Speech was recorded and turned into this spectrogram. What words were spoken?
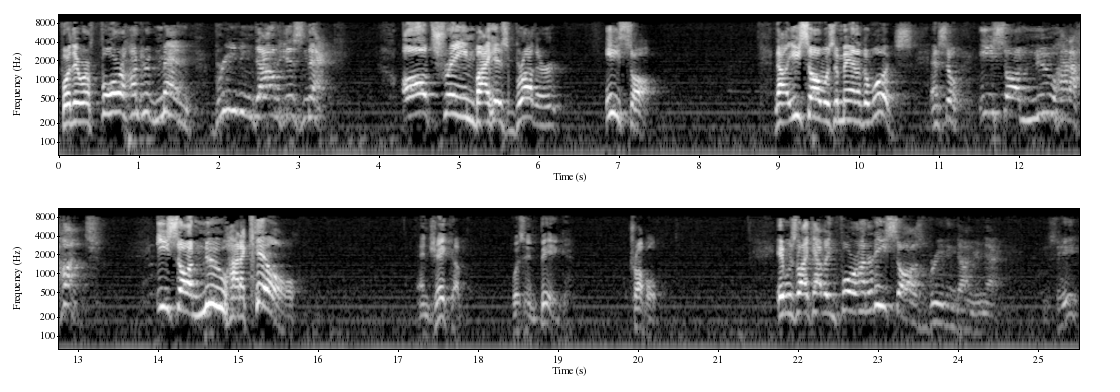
For there were 400 men breathing down his neck, all trained by his brother Esau. Now, Esau was a man of the woods. And so Esau knew how to hunt. Esau knew how to kill. And Jacob was in big trouble. It was like having 400 Esau's breathing down your neck. You see?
